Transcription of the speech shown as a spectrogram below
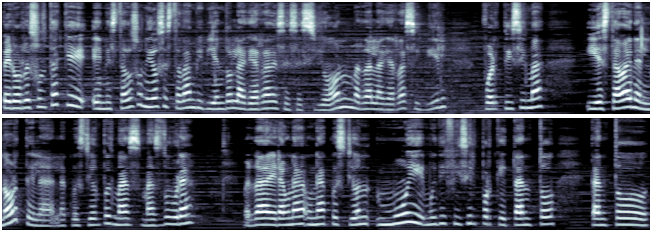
pero resulta que en Estados Unidos estaban viviendo la guerra de secesión, ¿verdad? La guerra civil fuertísima y estaba en el norte la, la cuestión pues más, más dura, ¿verdad? Era una, una cuestión muy, muy difícil porque tanto, tanto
